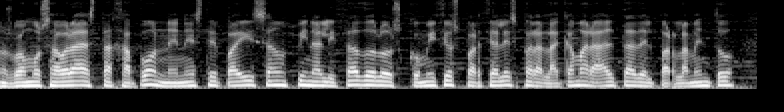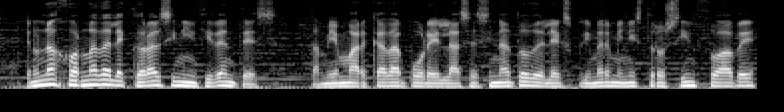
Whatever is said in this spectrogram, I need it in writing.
Nos vamos ahora hasta Japón. En este país han finalizado los comicios parciales para la Cámara Alta del Parlamento en una jornada electoral sin incidentes, también marcada por el asesinato del ex primer ministro Shinzo Abe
